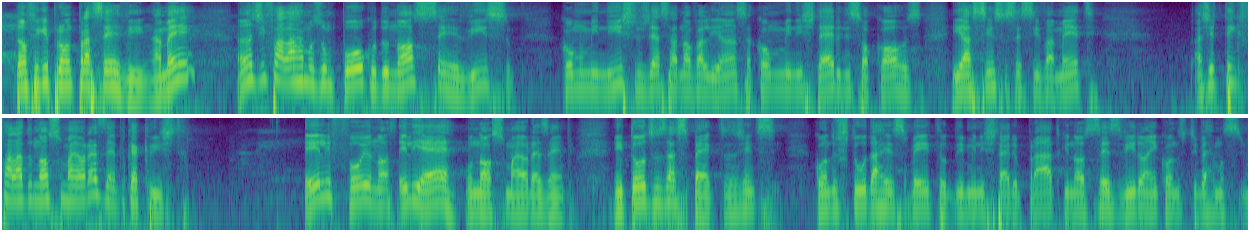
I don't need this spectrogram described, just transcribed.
Então fique pronto para servir, amém? Antes de falarmos um pouco do nosso serviço como ministros dessa nova aliança, como ministério de socorros e assim sucessivamente, a gente tem que falar do nosso maior exemplo, que é Cristo. Ele foi o nosso, ele é o nosso maior exemplo em todos os aspectos. A gente quando estuda a respeito de ministério prático, e nós, vocês viram aí quando estivemos,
